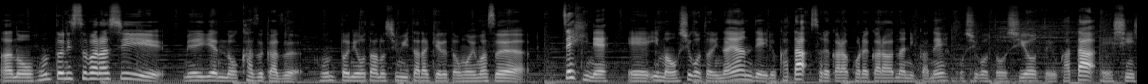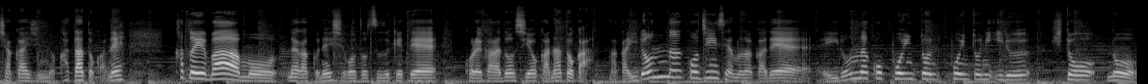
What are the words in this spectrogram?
あの本当に素晴らしい名言の数々本当にお楽しみいただけると思います。ぜひね、えー、今お仕事に悩んでいる方それからこれから何かねお仕事をしようという方、えー、新社会人の方とかね。かといえばもう長くね仕事続けてこれからどうしようかなとかなんかいろんなこう人生の中でいろんなこうポイントポイントにいる人の、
